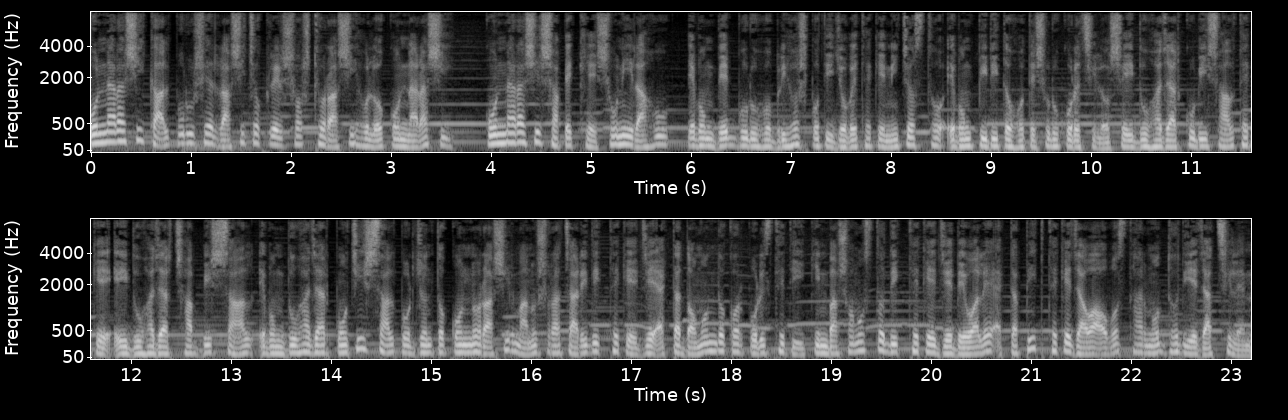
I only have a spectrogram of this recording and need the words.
কন্যা রাশি কালপুরুষের রাশিচক্রের ষষ্ঠ রাশি হল কন্যা রাশি। কন্যা রাশির সাপেক্ষে শনি, রাহু এবং দেবগুরুহ বৃহস্পতি জবে থেকে নিচস্থ এবং পীড়িত হতে শুরু করেছিল সেই দুহাজার কুড়ি সাল থেকে এই দুহাজার ছাব্বিশ সাল এবং দুহাজার পঁচিশ সাল পর্যন্ত কন্য রাশির মানুষরা চারিদিক থেকে যে একটা দমন্দকর পরিস্থিতি কিংবা সমস্ত দিক থেকে যে দেওয়ালে একটা পিঠ থেকে যাওয়া অবস্থার মধ্য দিয়ে যাচ্ছিলেন।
